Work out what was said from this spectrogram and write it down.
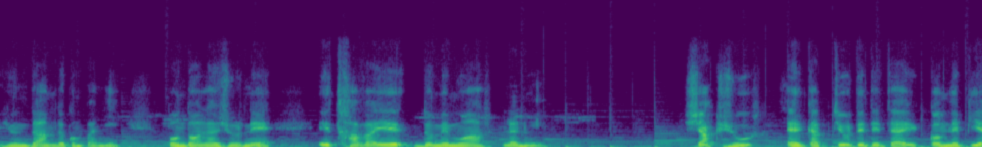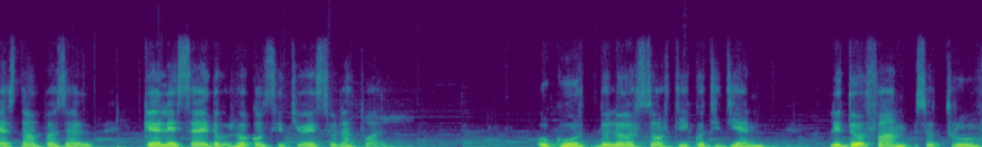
une dame de compagnie pendant la journée et travailler de mémoire la nuit. Chaque jour, elle capture des détails comme les pièces d'un puzzle qu'elle essaie de reconstituer sur la toile. Au cours de leur sortie quotidienne, les deux femmes se trouvent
